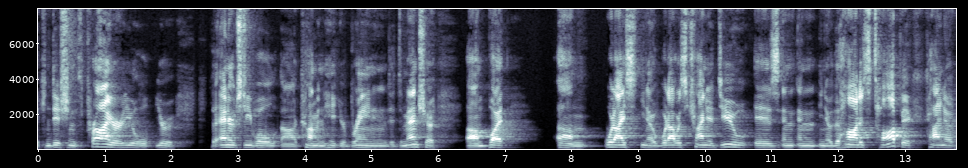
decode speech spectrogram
the conditions prior, you'll your the energy will uh, come and hit your brain into dementia. Um, but um, what I you know what I was trying to do is and and you know the hottest topic kind of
